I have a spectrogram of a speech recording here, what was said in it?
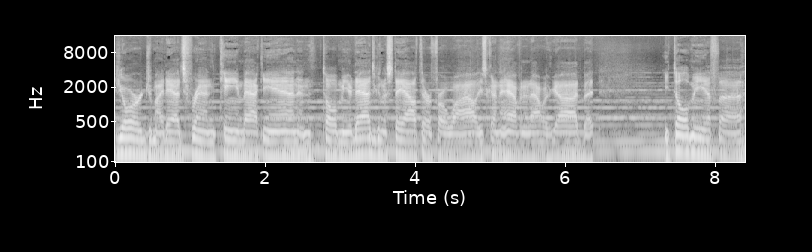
George, my dad's friend, came back in and told me, "Your dad's going to stay out there for a while. He's kind of having it out with God, but." He told me if uh,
